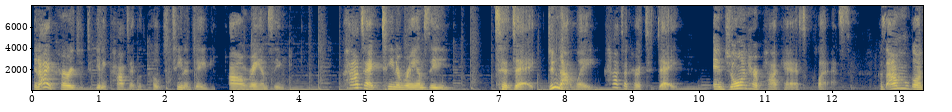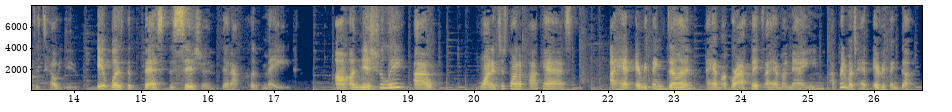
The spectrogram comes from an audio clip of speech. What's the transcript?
then I encourage you to get in contact with Coach Tina J. Uh, Ramsay. Contact Tina Ramsay today. Do not wait. Contact her today and join her podcast class. Because I'm going to tell you, it was the best decision that I could have made. Um, initially, I wanted to start a podcast. I had everything done. I had my graphics, I had my name. I pretty much had everything done.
